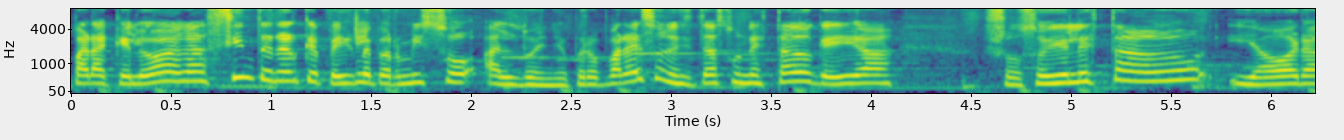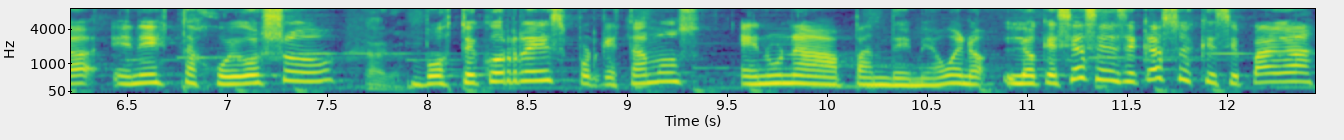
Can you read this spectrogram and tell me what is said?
para que lo haga sin tener que pedirle permiso al dueño. Pero para eso necesitas un Estado que diga, yo soy el Estado y ahora en esta juego yo, Claro. vos te corres porque estamos en una pandemia. Bueno, lo que se hace en ese caso es que se paga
